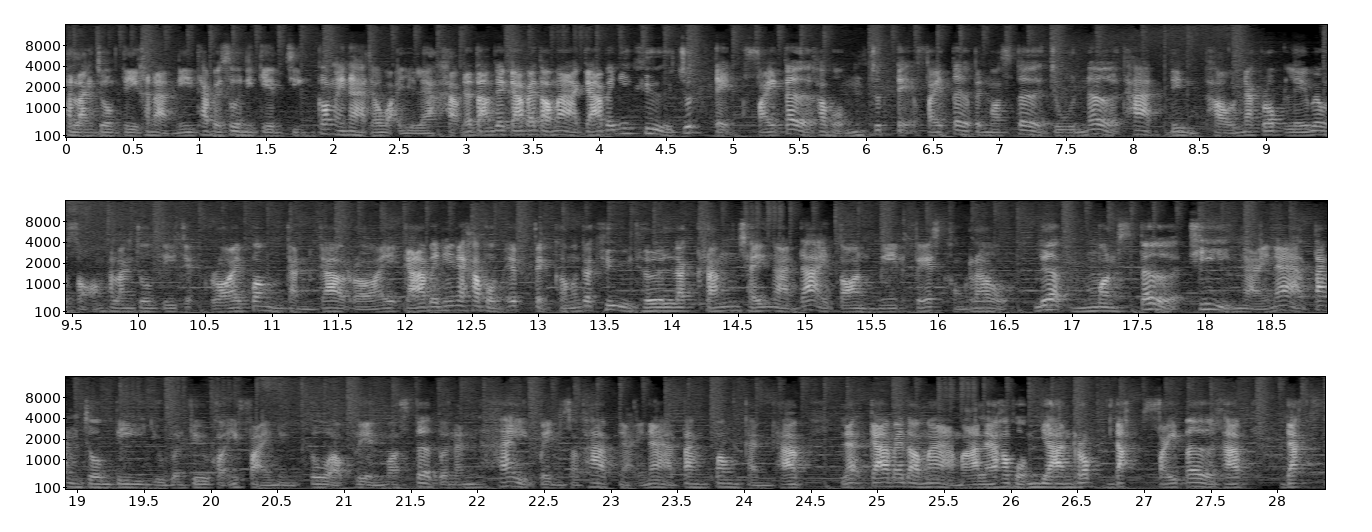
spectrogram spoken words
พลังโจมตีขนาดนี้ถ้าไปสู้ในเกมจริงก็ไม่น่าจะไหวอยู่แล้วครับ และตามด้วยการไปต่อมาการไปนี่คือจุดเตะไฟเตอร์ครับผมจุดเตะไฟเตอร์เป็นมอนสเตอร์จูเนอร์ธาตุดินเผานักรบเลเวล2พลังโจมตี 700 ป้องกัน 900 การไปนี้นะครับผมเอฟเฟกต์ของมันก็คือเทินละครั้งใช้งานได้ตอนเมนเฟสของเรา เลือกมอนสเตอร์ที่หงายหน้าตั้งโจมตีอยู่บนฟิลของอีกฝ่ายหนึ่งตัวเปลี่ยนมอนสเตอร์ตัวนั้นให้เป็นสภาพหงายหน้าตั้งป้องกันครับและการไปต่อมามาแล้วครับผมยานรบดักไฟเตอร์ครับดักไฟ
